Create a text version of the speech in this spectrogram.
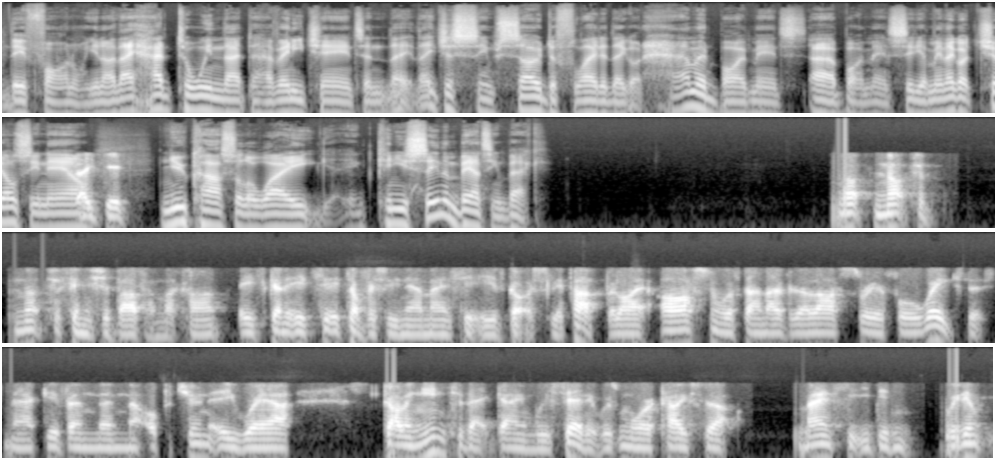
their final. You know, they had to win that to have any chance, and they, they just seem so deflated. They got hammered by Man uh, by Man City. I mean, they got Chelsea now, They did. Newcastle away. Can you see them bouncing back? Not not to not to finish above them. I can't. It's gonna. It's it's obviously now Man City have got to slip up, but like Arsenal have done over the last three or four weeks, that's now given them that opportunity where going into that game we said it was more a case that Man City didn't. We didn't.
